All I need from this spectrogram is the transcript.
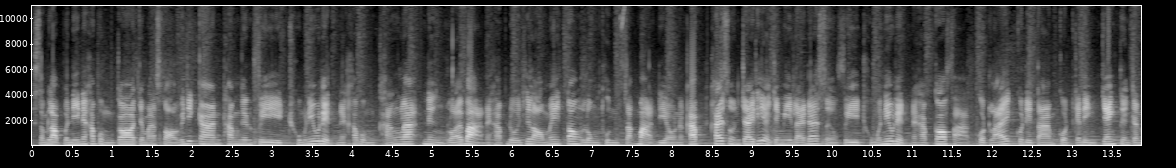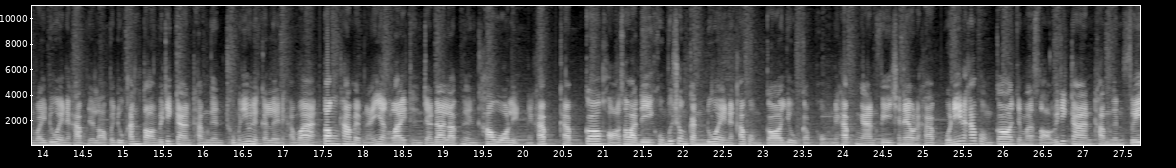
สำหรับวันนี้นะครับผมก็จะมาสอนวิธีการทำเงินฟรี t o m o n e y Wallet นะครับผมครั้งละ 100 บาทนะครับโดยที่เราไม่ต้องลงทุนสักบาทเดียวนะครับใครสนใจที่อยากจะมีรายได้เสริมฟรี t o m o n e y Wallet นะครับก็ฝากกดไลค์กดติดตามกดกระดิ่งแจ้งเตือนกันไว้ด้วยนะครับเดี๋ยวเราไปดูขั้นตอนวิธีการทำเงิน t o m o n e y Wallet กันเลยนะครับว่าต้องทำแบบไหนอย่างไรถึงจะได้รับเงินเข้า Wallet นะครับครับก็ขอสวัสดีคุณผู้ชมกันด้วยนะครับผมก็อยู่กับผมนะครับงานฟรีชาแนลนะครับวันนี้นะครับผมก็จะมาสอนวิธีการทำเงินฟรี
